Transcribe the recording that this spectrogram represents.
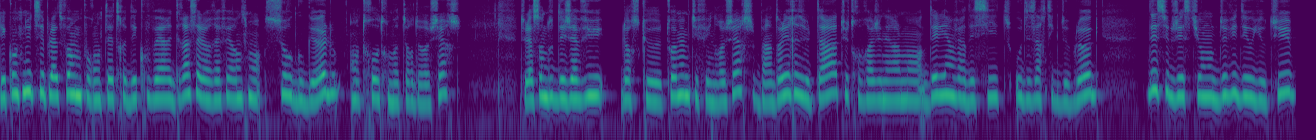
Les contenus de ces plateformes pourront être découverts grâce à leur référencement sur Google, entre autres moteurs de recherche, tu l'as sans doute déjà vu lorsque toi-même tu fais une recherche, ben dans les résultats, tu trouveras généralement des liens vers des sites ou des articles de blog, des suggestions de vidéos YouTube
